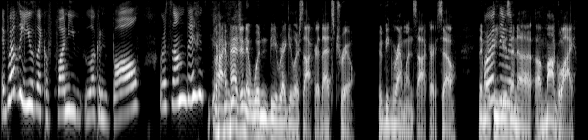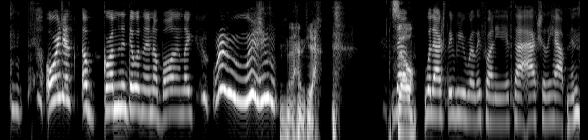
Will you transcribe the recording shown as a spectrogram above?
they probably use like a funny looking ball or something. I imagine it wouldn't be regular soccer. That's true. It would be gremlin soccer. So they might Or be they using a, a mogwai. or just a gremlin that was in a ball and like woo! yeah. So would actually be really funny if that actually happened.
